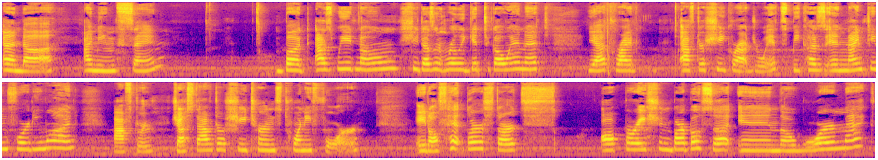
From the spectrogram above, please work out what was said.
And, uh, I mean, same. But as we know, she doesn't really get to go in it yet, right after she graduates, because in 1941, after just after she turns 24, Adolf Hitler starts Operation Barbarossa in the Wehrmacht,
